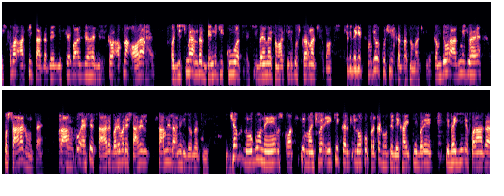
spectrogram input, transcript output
जिसके पास आर्थिक ताकत है जिसके पास जो है जिसका अपना और है और जिसमें अंदर देने की कुवत है कि भाई मैं समाज के लिए कुछ करना चाहता हूँ। क्योंकि देखिए कमज़ोर कुछ नहीं करता समाज के लिए। कमज़ोर आदमी जो है वो सहारा ढूंढता है और आपको ऐसे सारे बड़े बड़े सहारे सामने लाने की ज़रूरत थी जब लोगों ने उस कौथी के मंच पर एक एक करके लोगों को प्रकट होते देखा इतनी बड़े कि भाई ये फला का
